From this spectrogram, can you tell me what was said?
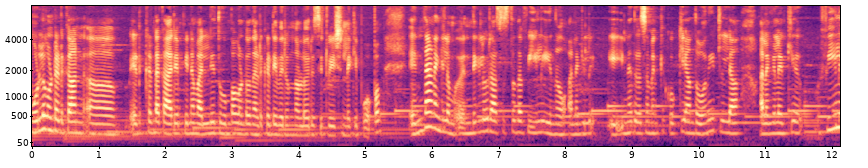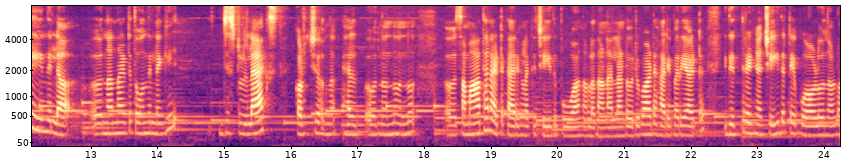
മുള്ള് കൊണ്ടെടുക്കാൻ എടുക്കേണ്ട കാര്യം പിന്നെ വലിയ തൂമ്പ കൊണ്ടുവന്ന് എടുക്കേണ്ടി വരും എന്നുള്ള ഒരു സിറ്റുവേഷനിലേക്ക് പോകും. അപ്പം എന്താണെങ്കിലും എന്തെങ്കിലും ഒരു അസ്വസ്ഥത ഫീൽ ചെയ്യുന്നു അല്ലെങ്കിൽ ഇന്ന ദിവസം എനിക്ക് കുക്ക് ചെയ്യാൻ തോന്നിയിട്ടില്ല അല്ലെങ്കിൽ എനിക്ക് ഫീൽ ചെയ്യുന്നില്ല നന്നായിട്ട് തോന്നില്ലെങ്കിൽ ജസ്റ്റ് റിലാക്സ് കുറച്ച് ഒന്ന് ഹെൽപ്പ് ഒന്ന് ഒന്ന് ഒന്ന് സമാധാനമായിട്ട് കാര്യങ്ങളൊക്കെ ചെയ്തു പോവുക എന്നുള്ളതാണ്. അല്ലാണ്ട് ഒരുപാട് ഹരിപരിയായിട്ട് ഇത് ഇത്രയും ഞാൻ ചെയ്തിട്ടേ പോവുള്ളൂ എന്നുള്ള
